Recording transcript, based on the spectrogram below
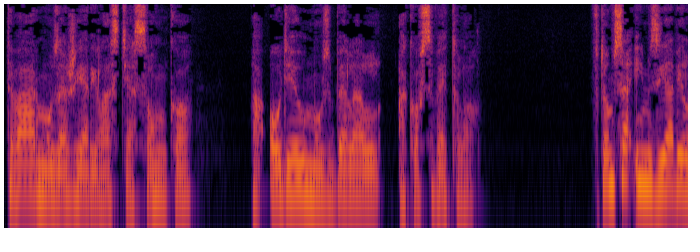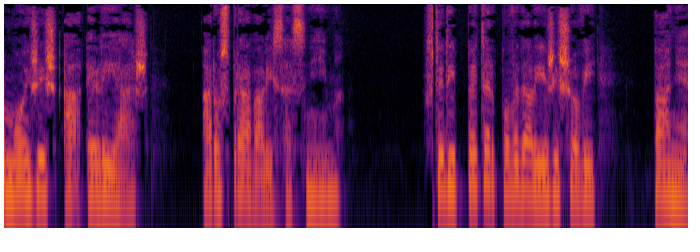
Tvár mu zažiarila sťa slnko a odev mu zbelel ako svetlo. V tom sa im zjavil Mojžiš a Eliáš a rozprávali sa s ním. Vtedy Peter povedal Ježišovi, Pane,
